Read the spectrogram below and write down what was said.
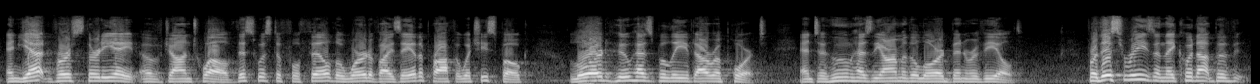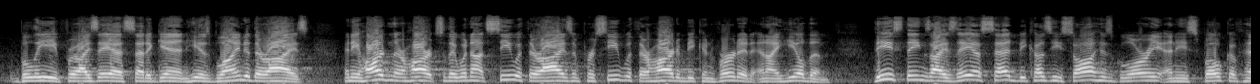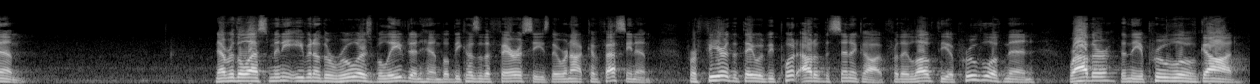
And yet, verse 38 of John 12, this was to fulfill the word of Isaiah the prophet, which he spoke Lord, who has believed our report? And to whom has the arm of the Lord been revealed? For this reason they could not be- believe, for Isaiah said again, He has blinded their eyes and he hardened their hearts so they would not see with their eyes and perceive with their heart and be converted, and I heal them. These things Isaiah said because he saw his glory and he spoke of him. Nevertheless, many even of the rulers believed in him, but because of the Pharisees they were not confessing him, for fear that they would be put out of the synagogue, for they loved the approval of men rather than the approval of God.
